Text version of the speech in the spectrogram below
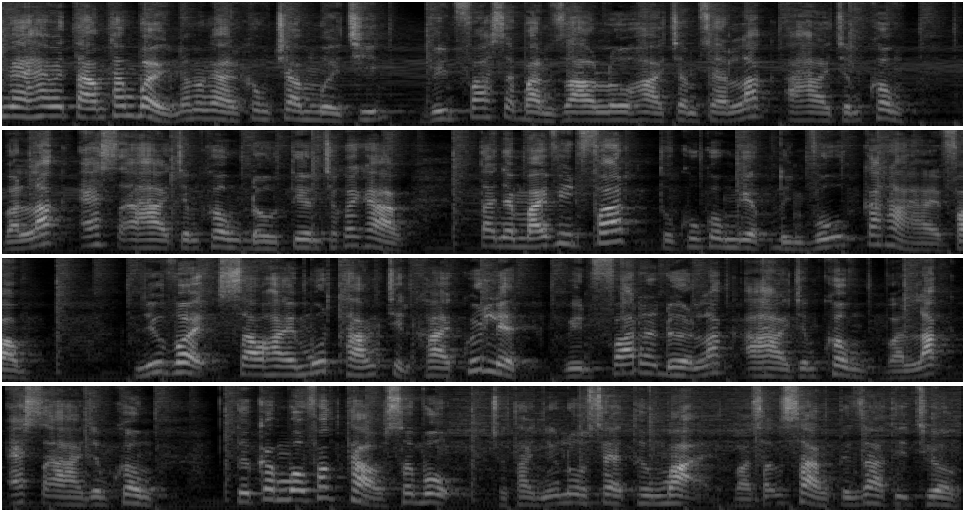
ngày 28 tháng 7 năm 2019, VinFast sẽ bàn giao lô 200 xe Lux A2.0 và Lux SA2.0 đầu tiên cho khách hàng tại nhà máy VinFast thuộc khu công nghiệp Đình Vũ, Cát Hải, Hải Phòng. Như vậy, sau 21 tháng triển khai quyết liệt, VinFast đã đưa Lux A2.0 và Lux SA2.0 từ các mẫu phác thảo sơ bộ trở thành những lô xe thương mại và sẵn sàng tiến ra thị trường.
